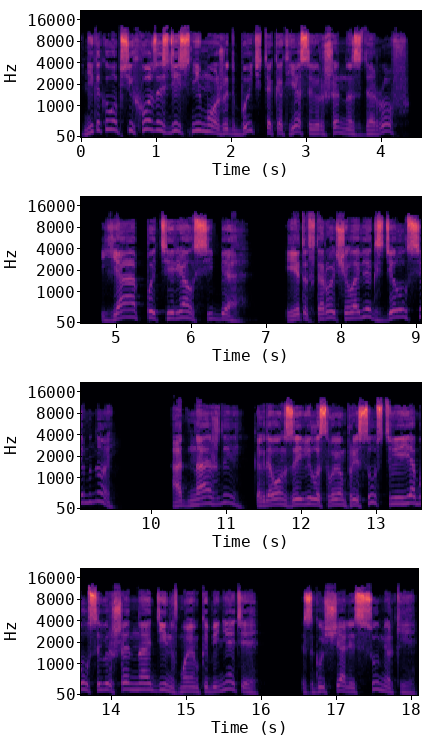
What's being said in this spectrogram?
Никакого психоза здесь не может быть, так как я совершенно здоров. Я потерял себя, и этот второй человек сделался мной. Однажды, когда он заявил о своем присутствии, я был совершенно один в моем кабинете, сгущались сумерки,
